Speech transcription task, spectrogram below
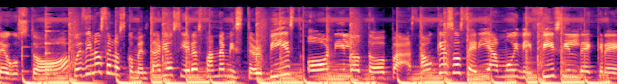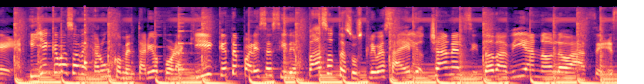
¿Te gustó? Pues dinos en los comentarios si eres fan de MrBeast o ni lo topas, aunque eso sería muy difícil de creer. Y ya que vas a dejar un comentario por aquí, ¿qué te parece si de paso te suscribes a Elliot Channel si todavía no lo haces?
